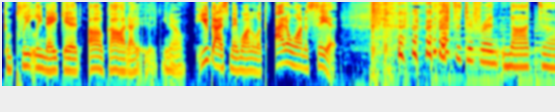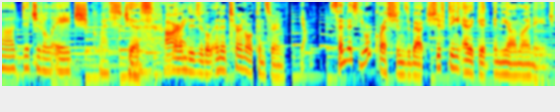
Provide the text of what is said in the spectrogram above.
completely naked. Oh God, I, you know, you guys may want to look. I don't want to see it. but that's a different, not uh, digital age question. Yes, All right. non-digital, an eternal concern. Yeah. Send us your questions about shifting etiquette in the online age.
